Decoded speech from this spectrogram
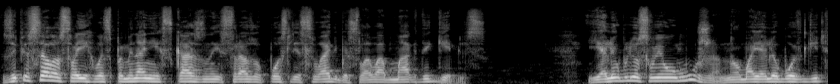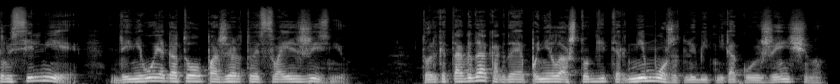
записала в своих воспоминаниях сказанные сразу после свадьбы слова Магды Геббельс. Я люблю своего мужа, но моя любовь к Гитлеру сильнее. Для него я готова пожертвовать своей жизнью. Только тогда, когда я поняла, что Гитлер не может любить никакую женщину,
